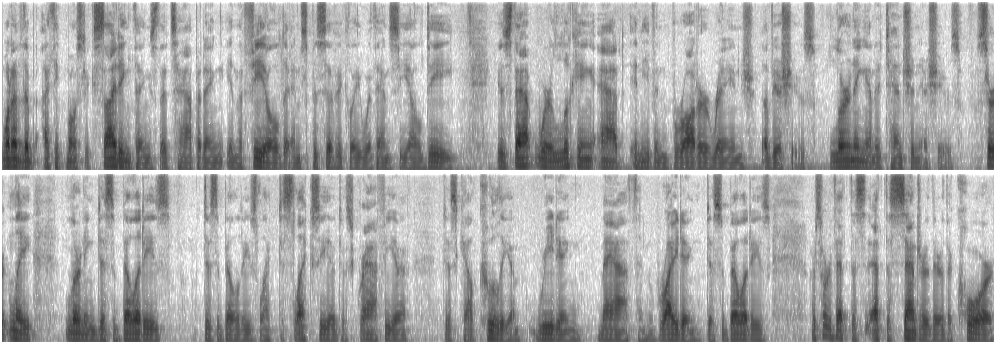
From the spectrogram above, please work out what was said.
one of the, I think, most exciting things that's happening in the field and specifically with NCLD is that we're looking at an even broader range of issues, learning and attention issues. Certainly learning disabilities, disabilities like dyslexia, dysgraphia, dyscalculia, reading, math, and writing disabilities are sort of at the, at the center, they're the core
